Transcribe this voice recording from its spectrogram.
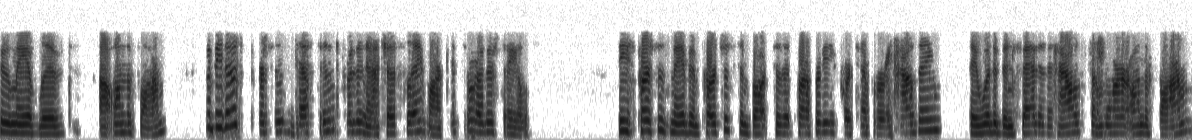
who may have lived uh, on the farm would be those persons destined for the Natchez slave markets or other sales. These persons may have been purchased and brought to the property for temporary housing. They would have been fed in a house somewhere on the farm,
